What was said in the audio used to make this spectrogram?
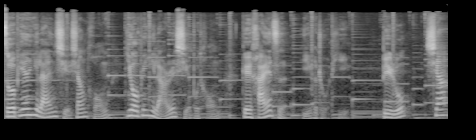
左边一栏写相同，右边一栏写不同，给孩子一个主题，比如虾，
